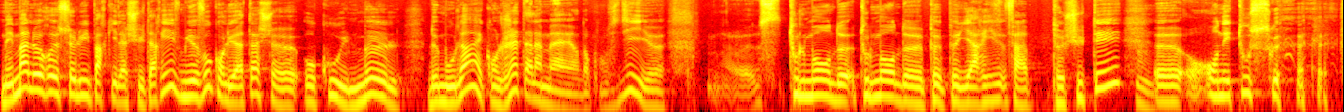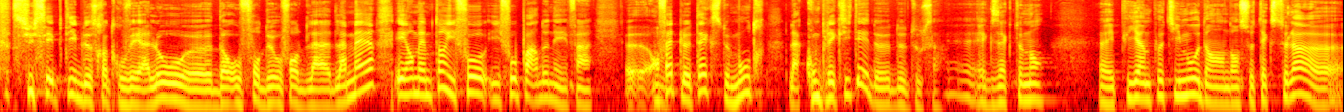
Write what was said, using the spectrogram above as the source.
mais malheureux celui par qui la chute arrive, mieux vaut qu'on lui attache euh, au cou une meule de moulin et qu'on le jette à la mer. Donc on se dit euh, euh, tout le monde, tout le monde peut, peut y arriver, enfin peut chuter. Hmm. Euh, on est tous susceptibles de se retrouver à l'eau euh, au fond, de, au fond de, la, de, la, mer. Et en même temps, il faut, il faut pardonner. Enfin, euh, en hmm. fait, le texte montre la complexité de, de, tout ça. Exactement. Et puis il y a un petit mot dans, dans ce texte-là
